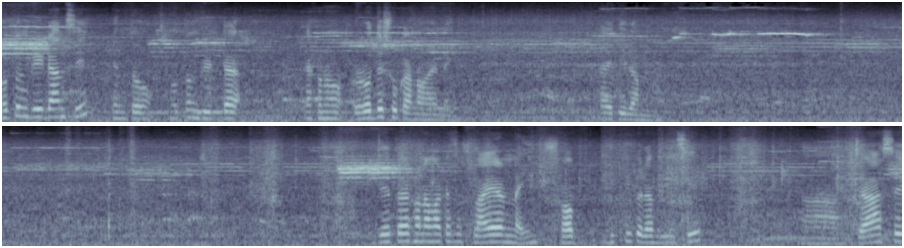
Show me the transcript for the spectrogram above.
নতুন গ্রিড আনছি, কিন্তু নতুন গ্রিডটা এখনও রোদে শুকানো হয় নাই তাই দিলাম না যেহেতু এখন আমার কাছে ফ্লায়ার নাই, সব বিক্রি করে ফেলেছি। যা আছে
